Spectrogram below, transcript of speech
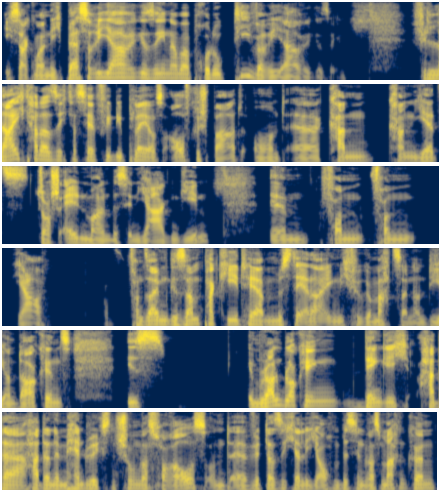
ich sag mal, nicht bessere Jahre gesehen, aber produktivere Jahre gesehen. Vielleicht hat er sich das ja für die Playoffs aufgespart und äh, kann, kann jetzt Josh Allen mal ein bisschen jagen gehen. Ähm, von, von, ja, von seinem Gesamtpaket her müsste er da eigentlich für gemacht sein. Und Dion Dawkins ist im Run-Blocking, denke ich, hat er, hat er einem Hendrickson schon was voraus und äh, wird da sicherlich auch ein bisschen was machen können.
